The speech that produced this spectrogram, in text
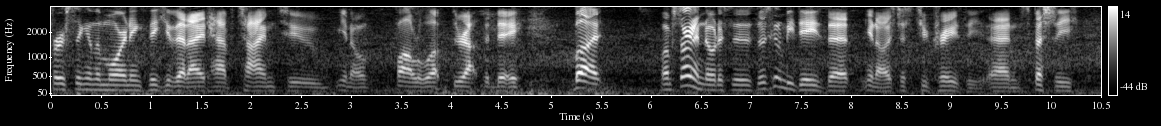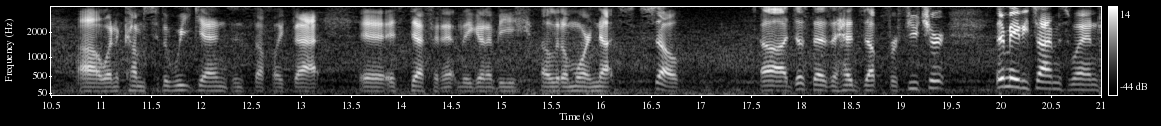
first thing in the morning, thinking that I'd have time to, you know, follow up throughout the day. But what I'm starting to notice is there's going to be days that, you know, it's just too crazy. And especially uh, when it comes to the weekends and stuff like that, it's definitely going to be a little more nuts. So, uh, just as a heads up for future, there may be times when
